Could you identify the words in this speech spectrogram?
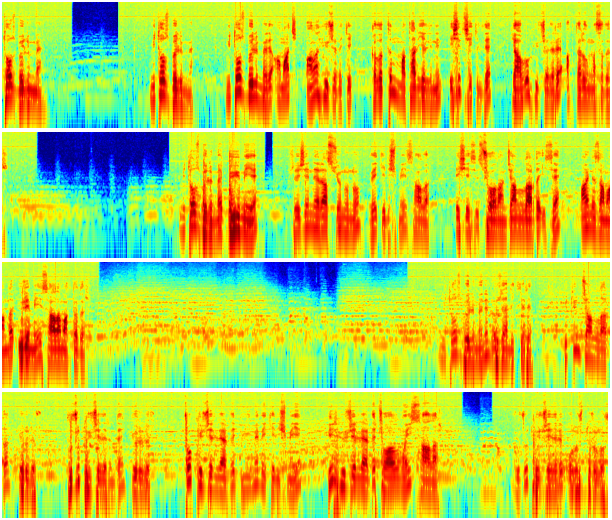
Mitoz bölünme. Mitoz bölünme. Mitoz bölünmede amaç ana hücredeki kalıtım materyalinin eşit şekilde yavru hücrelere aktarılmasıdır. Mitoz bölünme büyümeyi, rejenerasyonunu ve gelişmeyi sağlar. Eşeğsiz çoğalan canlılarda ise aynı zamanda üremeyi sağlamaktadır. Mitoz bölünmenin özellikleri bütün canlılarda görülür. Vücut hücrelerinde görülür. Çok hücrelilerde büyüme ve gelişmeyi, bir hücrelilerde çoğalmayı sağlar. Vücut hücreleri oluşturulur.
